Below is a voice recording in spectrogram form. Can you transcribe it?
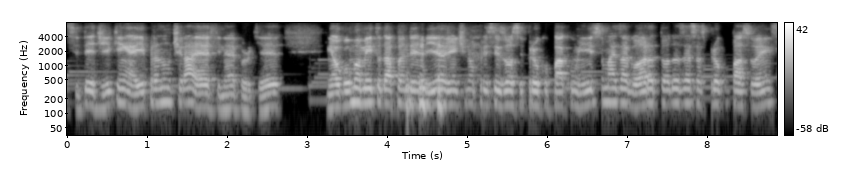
se dediquem aí para não tirar F, né? Porque em algum momento da pandemia a gente não precisou se preocupar com isso, mas agora todas essas preocupações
